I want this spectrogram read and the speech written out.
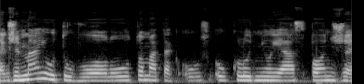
Takže majú tú vôľu, to ma tak ukludňuje aspoň, že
